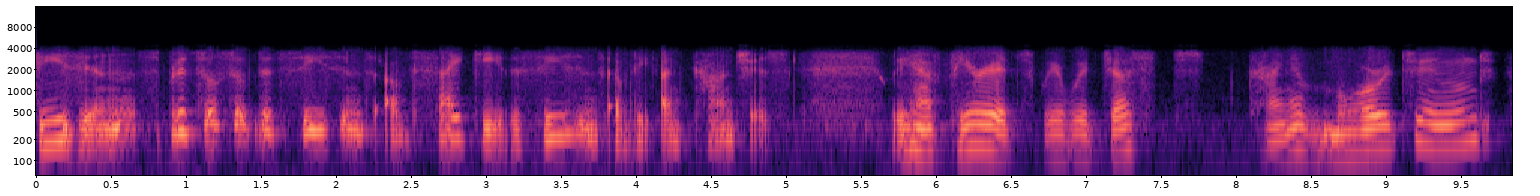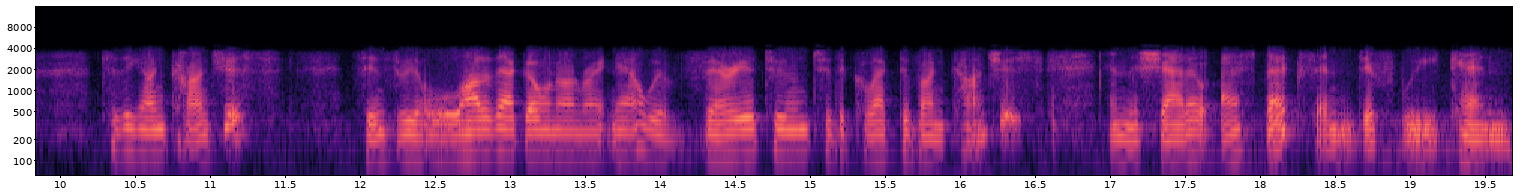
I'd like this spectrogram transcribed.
seasons, but it's also the seasons of psyche, the seasons of the unconscious. We have periods where we're just kind of more attuned to the unconscious. Seems to be a lot of that going on right now. We're very attuned to the collective unconscious and the shadow aspects, and if we can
